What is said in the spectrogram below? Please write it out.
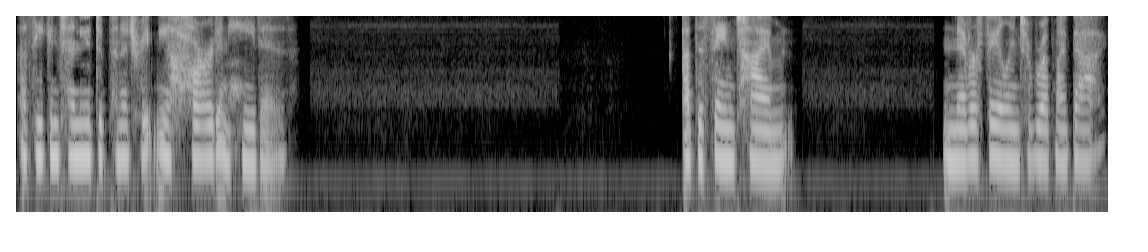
As he continued to penetrate me hard and heated, at the same time, never failing to rub my back,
